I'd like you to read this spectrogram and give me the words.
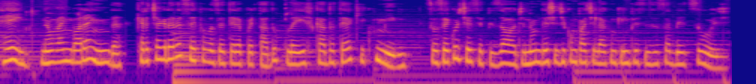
Hey, não vai embora ainda! Quero te agradecer por você ter apertado o play e ficado até aqui comigo. Se você curtiu esse episódio, não deixe de compartilhar com quem precisa saber disso hoje.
